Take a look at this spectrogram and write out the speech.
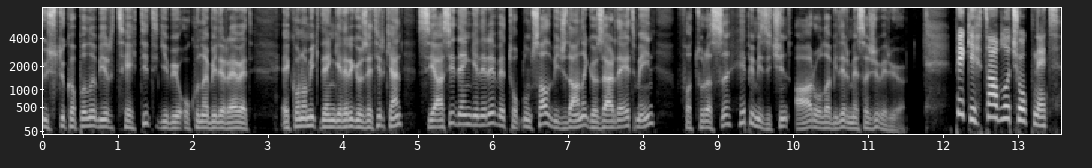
Üstü kapalı bir tehdit gibi okunabilir evet. Ekonomik dengeleri gözetirken siyasi dengeleri ve toplumsal vicdanı göz ardı etmeyin, faturası hepimiz için ağır olabilir mesajı veriyor. Peki tablo çok net.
